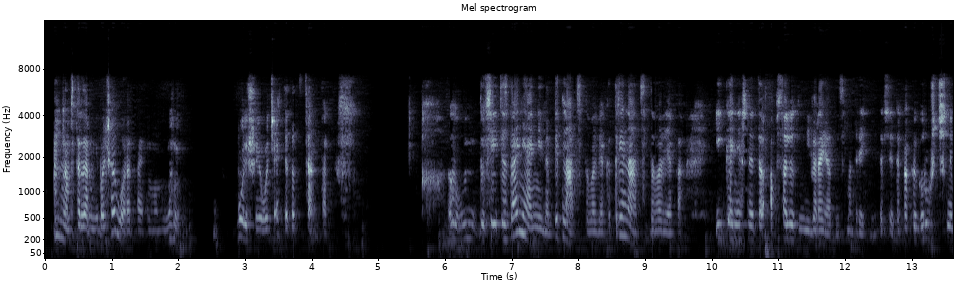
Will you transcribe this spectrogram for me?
Амстердам небольшой город, поэтому ну, большая его часть – это центр. Все эти здания, они там, 15 века, 13 века. И, конечно, это абсолютно невероятно смотреть это все. Это как игрушечный,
